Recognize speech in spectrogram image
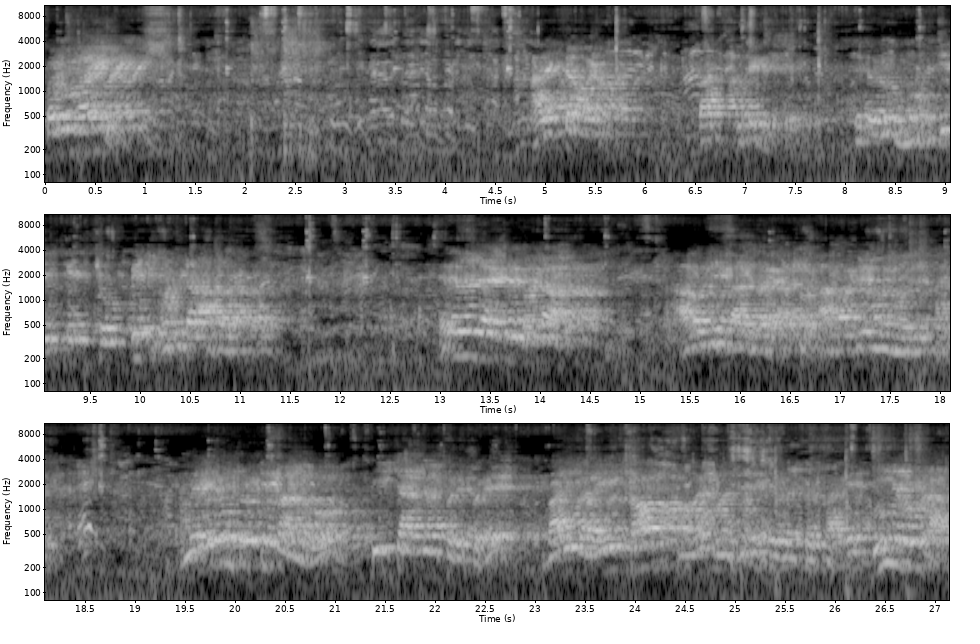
করুন ভাই চব্বিশ ঘণ্টা আলাদা করা। এটা না যে এক দুই ঘণ্টা আবারই কাজ হয় আসো আবারই আমি মসজিদ থাকি আমরা এরকম চব্বিশ বানাবো তিন চার জন করে করে বাড়ি বাড়ি সব সময় মসজিদে চলে চলে থাকে দিন এবং রাত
